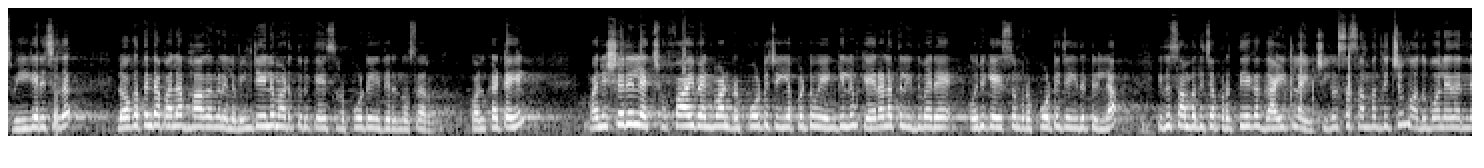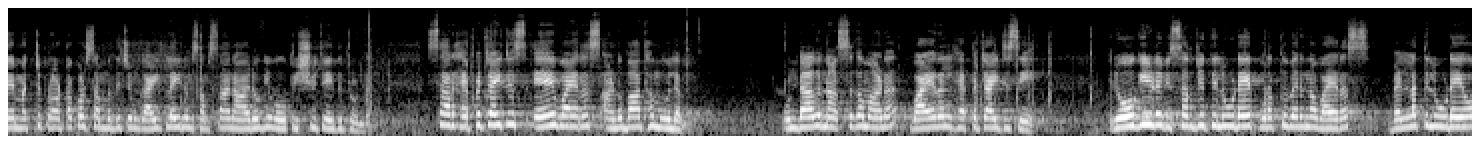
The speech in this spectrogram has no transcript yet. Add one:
സ്വീകരിച്ചത്. ലോകത്തിന്റെ പല ഭാഗങ്ങളിലും ഇന്ത്യയിലും അടുത്തൊരു കേസ് റിപ്പോർട്ട് ചെയ്തിരുന്നു സർ. കൊൽക്കത്തയിൽ മനുഷ്യരിൽ H five N one report ചെയ്യപ്പെട്ടു എങ്കിലും കേരളത്തിൽ ഇതുവരെ ഒരു കേസും റിപ്പോർട്ട് ചെയ്തിട്ടില്ല. ഇത് സംബന്ധിച്ച പ്രത്യേക ഗൈഡ് ലൈൻ ചികിത്സ സംബന്ധിച്ചും അതുപോലെ തന്നെ മറ്റു പ്രോട്ടോകോൾ സംബന്ധിച്ചും ഗൈഡ് ലൈനും സംസ്ഥാന ആരോഗ്യ വകുപ്പ് ഇഷ്യൂ ചെയ്തിട്ടുണ്ട്. സർ ഹെപ്പറ്റൈറ്റിസ് എ വൈറസ് അണുബാധ മൂലം ഉണ്ടാകുന്ന അസുഖമാണ് വൈറൽ ഹെപ്പറ്റൈറ്റിസ് എ രോഗിയുടെ വിസർജ്യത്തിലൂടെ പുറത്തുവരുന്ന വൈറസ് വെള്ളത്തിലൂടെയോ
